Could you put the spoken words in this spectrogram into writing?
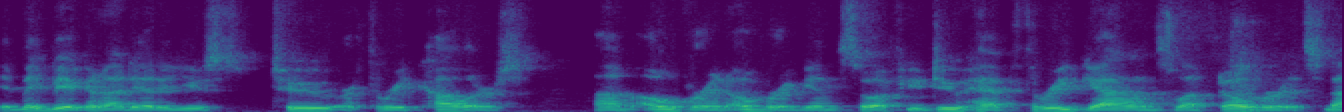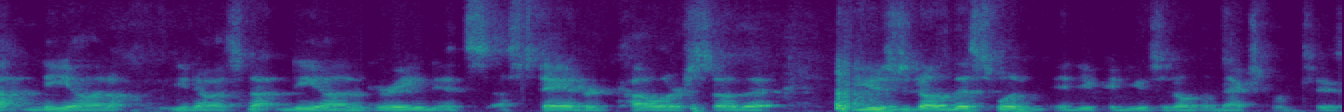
it may be a good idea to use two or three colors um, over and over again. So if you do have three gallons left over, it's not neon, you know, it's not neon green. It's a standard color so that you use it on this one and you can use it on the next one too.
